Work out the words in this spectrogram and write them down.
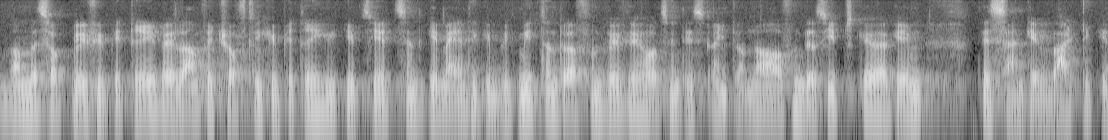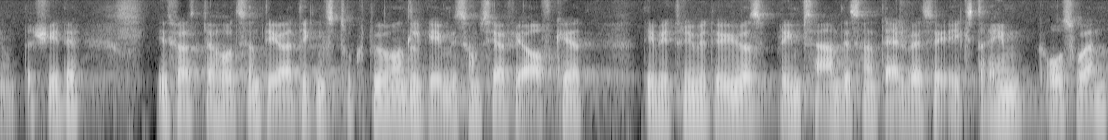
wenn man sagt, wie viele Betriebe, landwirtschaftliche Betriebe gibt es jetzt im Gemeindegebiet Mitterndorf und wie viele hat es in das Anfang der 70er Jahre gegeben, das sind gewaltige Unterschiede. Das heißt, da hat es einen derartigen Strukturwandel gegeben. Es haben sehr viel aufgehört. Die Betriebe, die überblieben sind, die sind teilweise extrem groß geworden.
